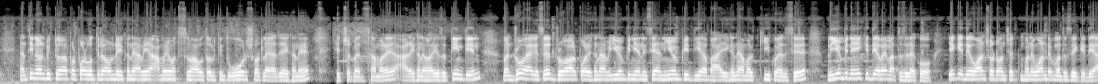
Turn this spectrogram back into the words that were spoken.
অ্যান্ড তিন রাউন্ড ভিক্টোরি হওয়ার পর পরবর্তী রাউন্ডে এখানে আমি, আমিও মারতেছিলাম আবতল কিন্তু ওর শট লাগা যায় এখানে। হেডশট মারতেছে আমারে। আর এখানে হয়ে গেছে তিন তিন। মানে ড্র হয়ে গেছে। ড্র হওয়ার পর এখানে আমি ইউএমপি নিয়ে নিছি। অ্যান্ড ইউএমপি দিয়া ভাই, এখানে আমার কি করে দিছে? মানে ইউএমপি নিয়ে একে দিয়ে ভাই মারতেছে, দেখো। একে দিয়ে ওয়ান শট ওয়ান শট মানে ওয়ান টাইম মারতেছে একে দেয়া।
